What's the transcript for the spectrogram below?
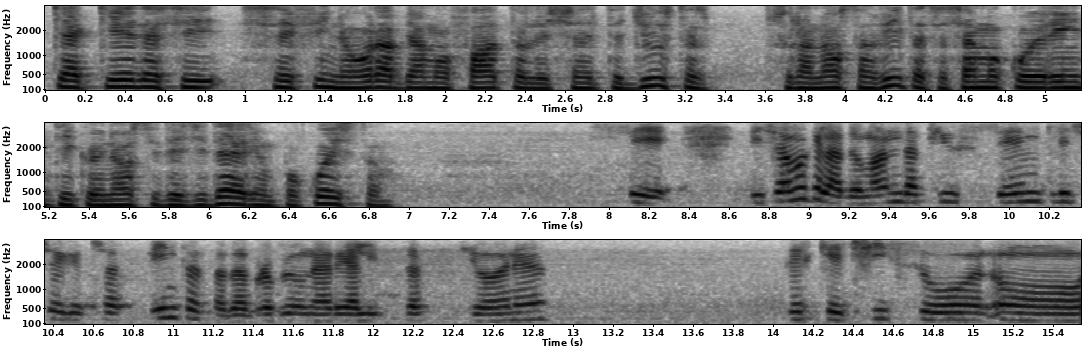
che a chiedersi se finora abbiamo fatto le scelte giuste sulla nostra vita, se siamo coerenti con i nostri desideri, un po' questo? Sì, diciamo che la domanda più semplice che ci ha spinto è stata proprio una realizzazione perché ci sono,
